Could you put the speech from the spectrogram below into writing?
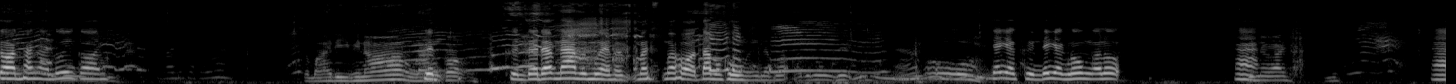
ก่อนทางไหนลุยก่อนส บายดีพี่น้องหลัขึ้นงก็ขึ้นเตอดับหน้าไปเมื่อยมามาพอตำหมักหุ่งอีกแล้วบ่เขาจะลงเพศนี่มึงโอ้จักอยากขึ้นจักอยากลงเอาลูกฮ่ากินอะไรฮ่า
